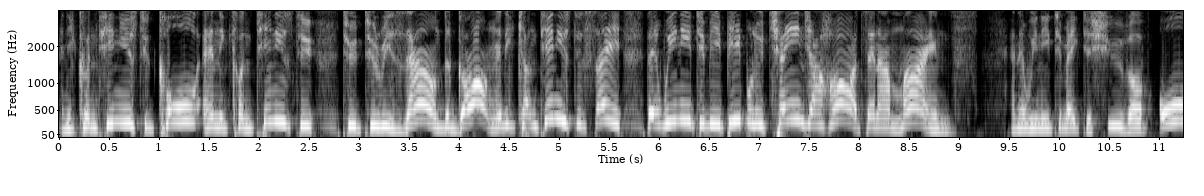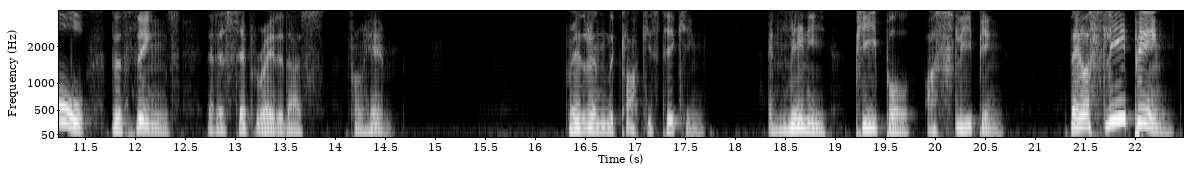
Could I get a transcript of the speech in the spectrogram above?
And he continues to call and he continues to, to, to resound the gong. And he continues to say that we need to be people who change our hearts and our minds. And that we need to make teshuvah of all the things that has separated us from him. Brethren, the clock is ticking, and many people are sleeping. They are sleeping.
